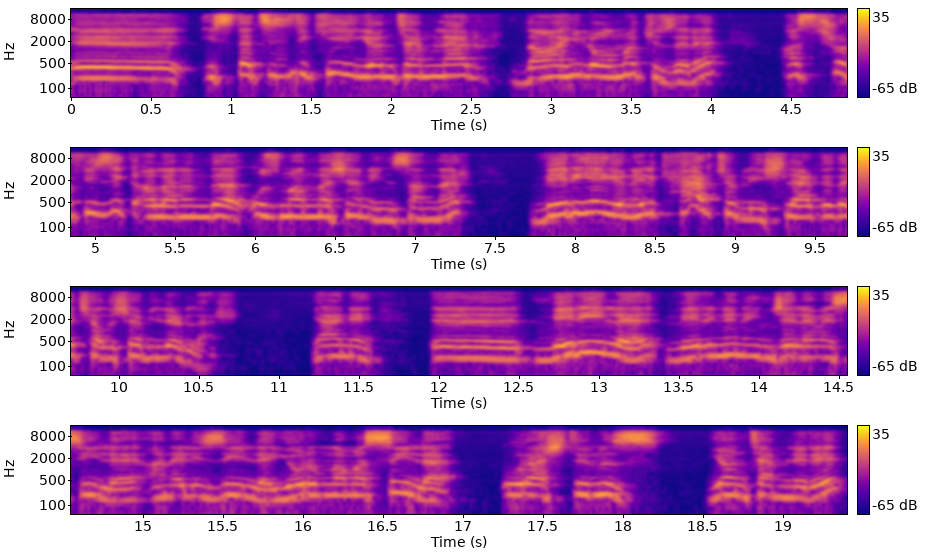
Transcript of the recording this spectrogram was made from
E, istatistiki yöntemler dahil olmak üzere astrofizik alanında uzmanlaşan insanlar veriye yönelik her türlü işlerde de çalışabilirler. Yani e, veriyle, verinin incelemesiyle, analiziyle, yorumlamasıyla uğraştığınız yöntemleri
